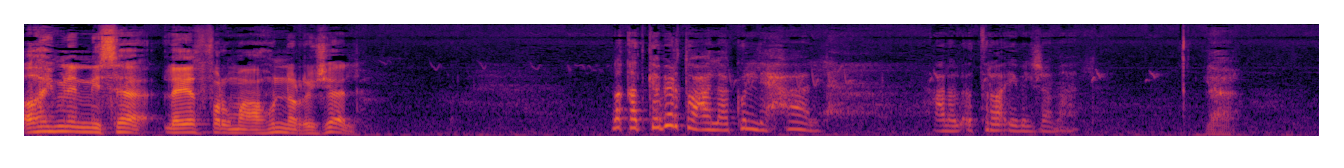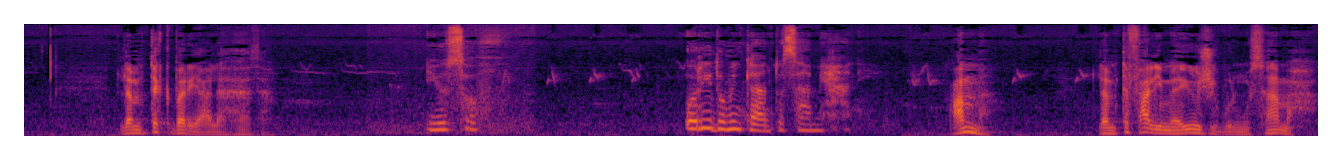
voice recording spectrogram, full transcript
آه من النساء لا يظفر معهن الرجال. لقد كبرت على كل حال على الإطراء بالجمال. لا لم تكبري على هذا. يوسف أريد منك أن تسامحني. عمه لم تفعلي ما يوجب المسامحة.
